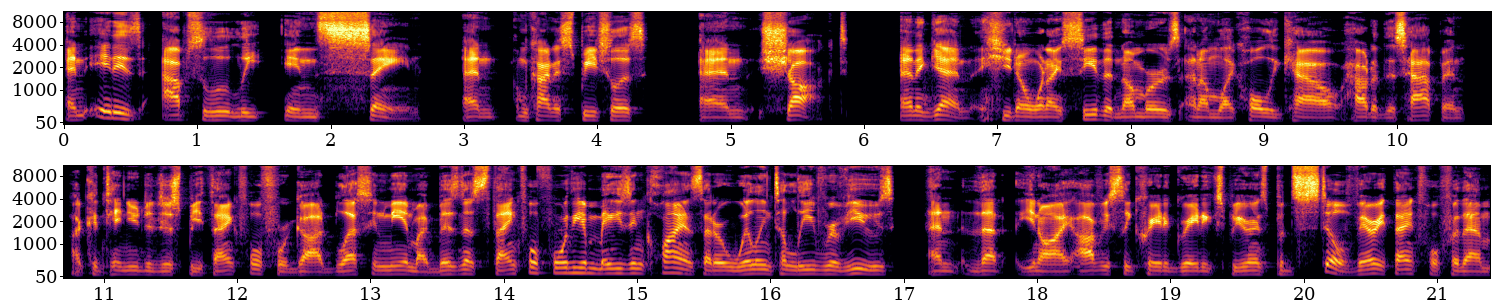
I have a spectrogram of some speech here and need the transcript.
And it is absolutely insane. And I'm kind of speechless and shocked. And again, you know, when I see the numbers and I'm like, holy cow, how did this happen? I continue to just be thankful for God blessing me and my business, thankful for the amazing clients that are willing to leave reviews and that, you know, I obviously create a great experience, but still very thankful for them.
